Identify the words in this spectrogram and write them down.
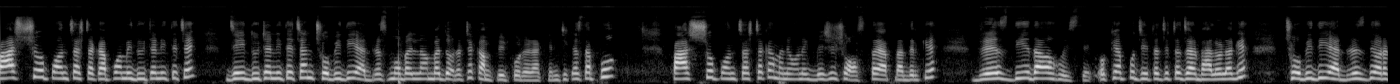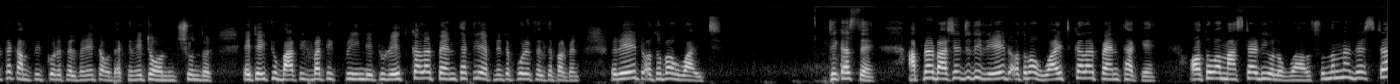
পাঁচশো পঞ্চাশ টাকা। আপু, আমি দুইটা নিতে চাই। যেই দুইটা নিতে চান, ছবি দিয়ে অর্ডারটা কমপ্লিট করে রাখেন। ঠিক আছে, আপু? পাঁচশো পঞ্চাশ টাকা মানে অনেক বেশি সস্তায় আপনাদেরকে ড্রেস দিয়ে দেওয়া হয়েছে। ওকে ছবি দিয়ে অর্ডারটা কমপ্লিট করে ফেলবেন। এটাও দেখেন, এটা অনেক সুন্দর। এটা একটু বাটিক বাটিক প্রিন্ট একটু রেড কালার প্যান্ট থাকলে আপনি এটা পরে ফেলতে পারবেন। রেড অথবা হোয়াইট ঠিক আছে? আপনার বাসায় যদি রেড অথবা হোয়াইট কালার প্যান্ট থাকে, অথবা মাস্টার্ডি হলো সুন্দর না ড্রেসটা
